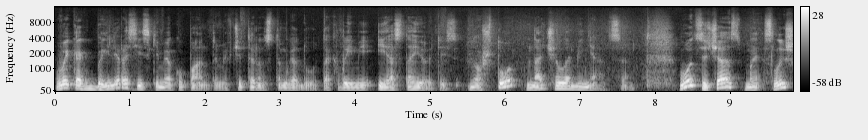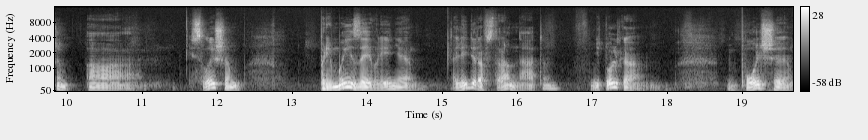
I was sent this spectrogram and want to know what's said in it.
Вы как были российскими оккупантами в 2014 году, так вы ими и остаетесь. Но что начало меняться? Вот сейчас мы слышим, а, слышим прямые заявления лидеров стран НАТО, не только Польша,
